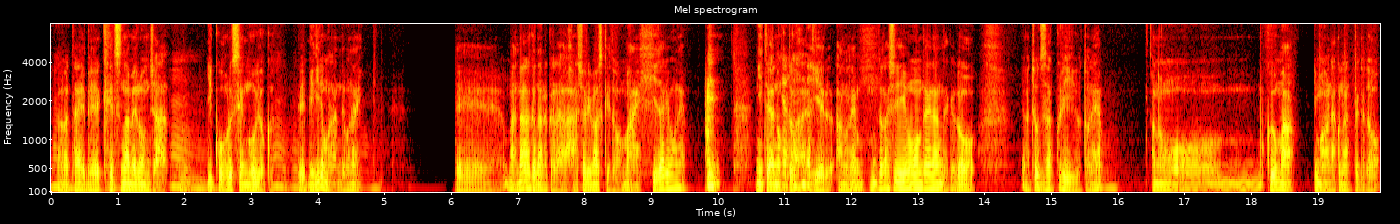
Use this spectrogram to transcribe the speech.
うん、対米ケツナメ論者、イコール戦後欲で右でも何でもない。でまあ長くなるからはしょりますけどまあ左もね 似たようなことが言える。あのね難しい問題なんだけどちょっとざっくり言うとね、あの僕まあ今は亡くなったけど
